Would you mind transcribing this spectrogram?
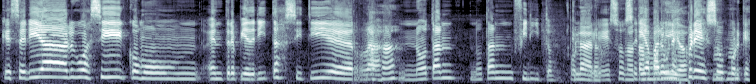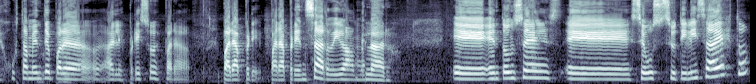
Que sería algo así como un- entre piedritas y tierra, Ajá. no tan no tan finito, porque Claro, eso no sería para un expreso, Ujú. porque justamente para al expreso es para para pre- para prensar, digamos. Claro. Eh, entonces eh, se, se utiliza esto.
